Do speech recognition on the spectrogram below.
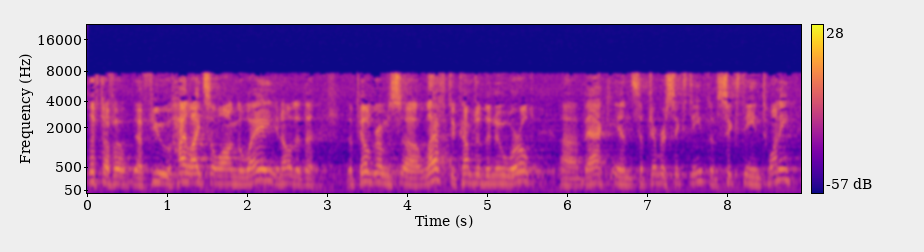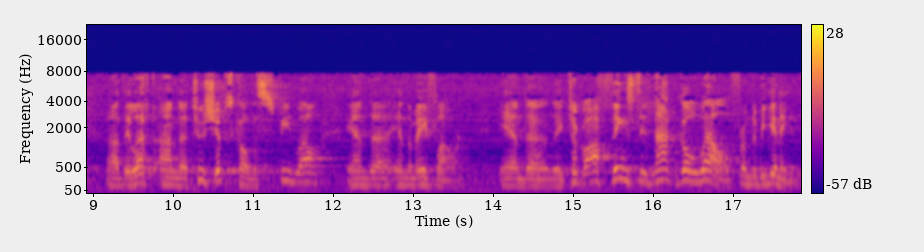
lift up a, a few highlights along the way. You know that the, the pilgrims uh, left to come to the new world uh, back in September 16th of 1620. Uh, they left on uh, two ships called the Speedwell and, uh, and the Mayflower. And uh, they took off. Things did not go well from the beginning.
